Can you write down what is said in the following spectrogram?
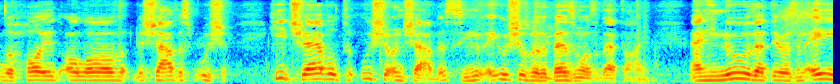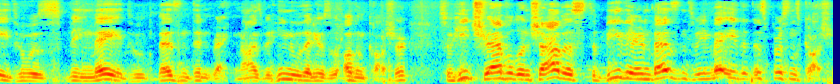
Lehoid Olav B'Shabbos Usha. He traveled to Usha on Shabbos. He knew eh, Usha was where the Bezin was at that time, and he knew that there was an aid who was being made who Bezin didn't recognize, but he knew that he was an Adam kosher. So he traveled on Shabbos to be there in Bezin to be made that this person's kosher.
